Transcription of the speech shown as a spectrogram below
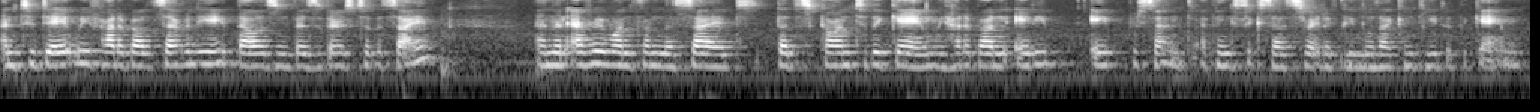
And to date, we've had about 78,000 visitors to the site. And then everyone from the site that's gone to the game, we had about an 88%, I think, success rate of people mm. that completed the game.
